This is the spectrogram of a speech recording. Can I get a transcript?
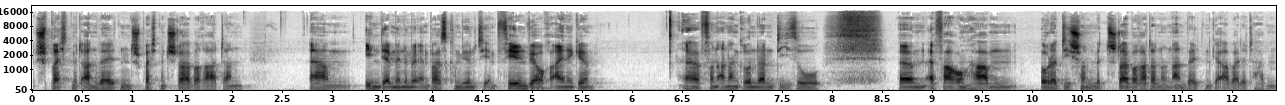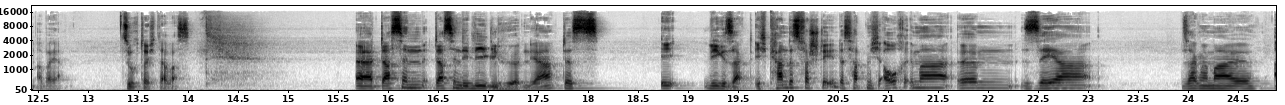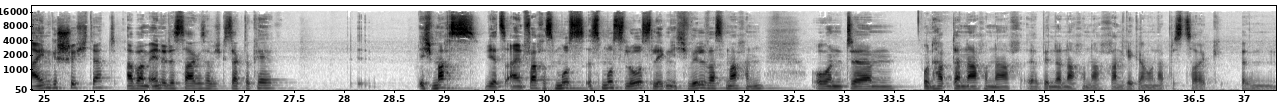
Sprecht mit Anwälten, sprecht mit Steuerberatern. Ähm, in der Minimal Empires Community empfehlen wir auch einige äh, von anderen Gründern, die so ähm, Erfahrung haben oder die schon mit Steuerberatern und Anwälten gearbeitet haben. Aber ja, Sucht euch da was. Äh, das, sind, das sind die Legal-Hürden, ja. Das, wie gesagt, ich kann das verstehen. Das hat mich auch immer ähm, sehr, sagen wir mal, eingeschüchtert. Aber am Ende des Tages habe ich gesagt, okay, ich mach's jetzt einfach. Es muss, es muss loslegen. Ich will was machen und ähm, und habe dann nach und nach äh, bin dann nach und nach rangegangen und habe das Zeug ähm,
